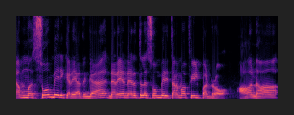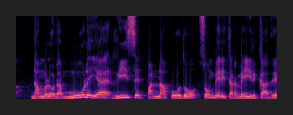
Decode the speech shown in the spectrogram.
நம்ம சோம்பேறி கிடையாதுங்க. நிறைய நேரத்தில் சோம்பேறித்தனமாக ஃபீல் பண்ணுறோம் ஆனால் நம்மளோட மூளையை ரீசெட் பண்ணால் போதும். சோம்பேறித்தனமே இருக்காது.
